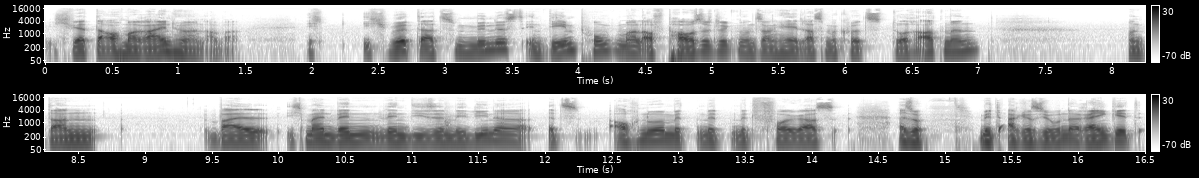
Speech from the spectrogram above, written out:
ich werde da auch mal reinhören, aber ich, ich würde da zumindest in dem Punkt mal auf Pause drücken und sagen, hey, lass mal kurz durchatmen. Und dann, weil ich meine, wenn, wenn diese Melina jetzt auch nur mit, mit, mit Vollgas, also mit Aggression da reingeht,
